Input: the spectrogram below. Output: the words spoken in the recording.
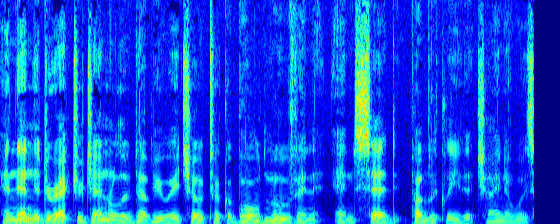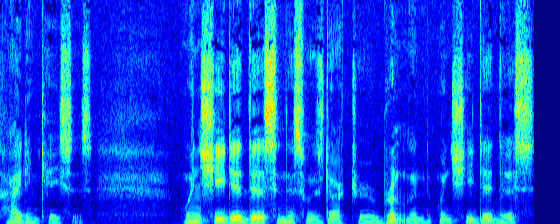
And then the Director General of WHO took a bold move and, and said publicly that China was hiding cases. When she did this, and this was Dr. Brundtland, when she did this,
